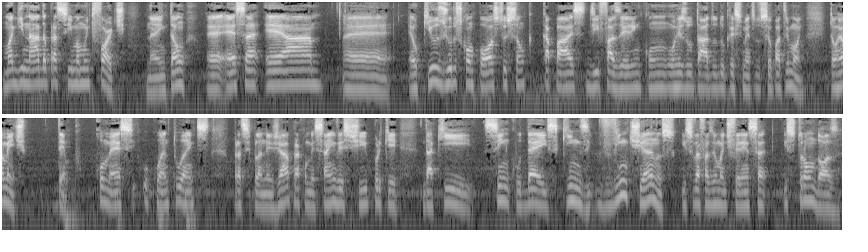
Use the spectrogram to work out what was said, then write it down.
uma guinada para cima muito forte. Né? Então, é, essa é, a, é, é o que os juros compostos são capazes de fazerem com o resultado do crescimento do seu patrimônio. Então, realmente, tempo comece o quanto antes para se planejar, para começar a investir, porque daqui 5, 10, 15, 20 anos isso vai fazer uma diferença estrondosa.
